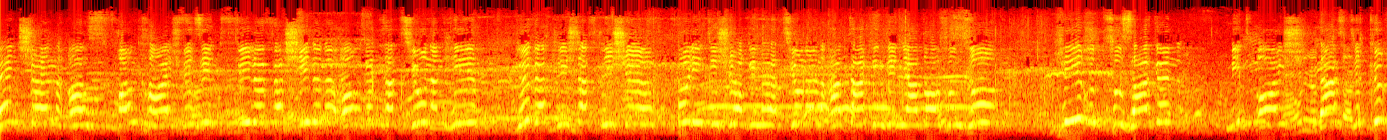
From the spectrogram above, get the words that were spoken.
Menschen aus Frankreich. Wir sind viele verschiedene Organisationen hier, gewerkschaftliche, politische Organisationen, Attac Indignados und so, hier zu sagen mit euch, dass die Kürzungspolitik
